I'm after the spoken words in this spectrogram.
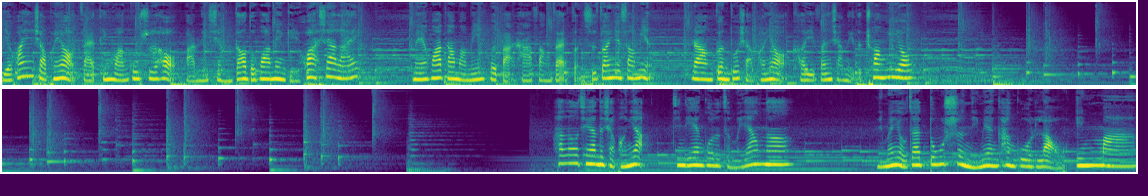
也欢迎小朋友在听完故事后，把你想到的画面给画下来。棉花糖妈咪会把它放在粉丝专页上面，让更多小朋友可以分享你的创意哦。Hello，亲爱的小朋友，今天过得怎么样呢？你们有在都市里面看过老鹰吗？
